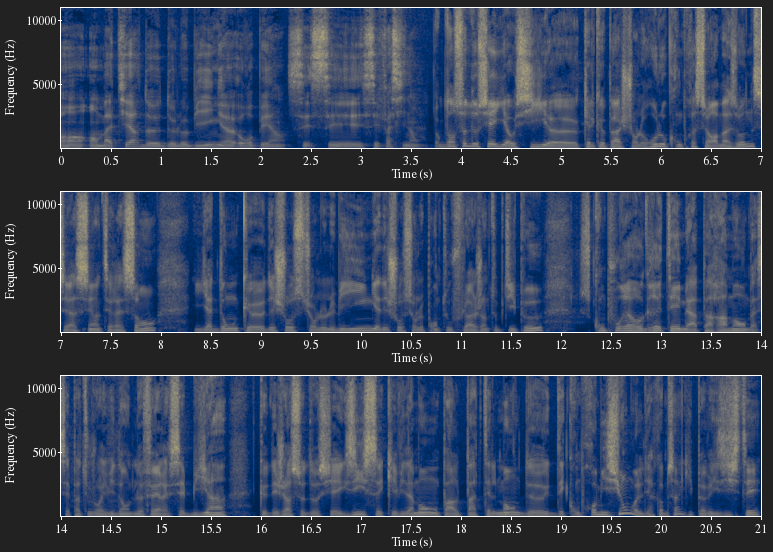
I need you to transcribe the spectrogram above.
en, matière de, lobbying européen. C'est fascinant. Donc dans ce dossier, il y a aussi euh, quelques pages sur le rouleau compresseur Amazon, c'est assez intéressant. Il y a donc euh, des choses sur le lobbying, il y a des choses sur le pantouflage un tout petit peu. Ce qu'on pourrait regretter, mais apparemment, bah, c'est pas toujours évident de le faire, et c'est bien que déjà ce dossier existe, c'est qu'évidemment, on parle pas tellement de, des compromissions, on va le dire comme ça, qui peuvent exister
